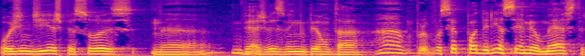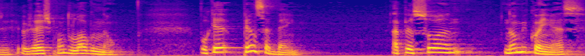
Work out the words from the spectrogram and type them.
Hoje em dia as pessoas, né, às vezes vêm me perguntar: "Ah, você poderia ser meu mestre?" Eu já respondo logo não. Porque pensa bem, a pessoa não me conhece,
